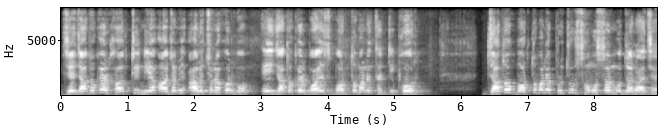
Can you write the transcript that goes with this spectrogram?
যে জাতকের হকটি নিয়ে আজ আমি আলোচনা করব, এই জাতকের বয়স বর্তমানে থার্টি ফোর জাতক বর্তমানে প্রচুর সমস্যার মধ্যে রয়েছে।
